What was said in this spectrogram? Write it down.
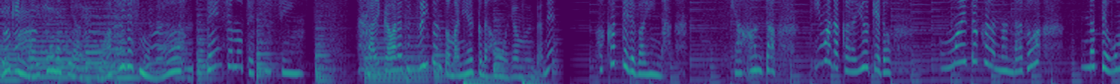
武器になりそうなくらい分厚いですもんね。電車の鉄人相変わらず随分とマニアックな本を読むんだね。分かってればいいんだ。いやほんと今だから言うけどお前だからなんだぞ。だってお前いい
